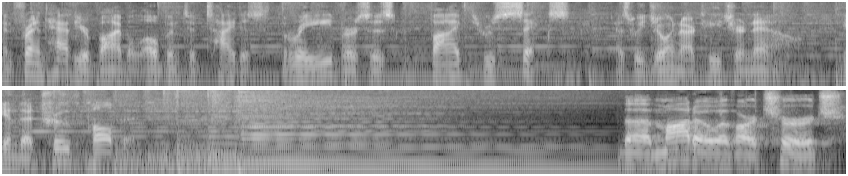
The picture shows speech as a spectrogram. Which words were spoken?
And friend, have your Bible open to Titus 3, verses 5 through 6, as we join our teacher now in the Truth Pulpit. The motto of our church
